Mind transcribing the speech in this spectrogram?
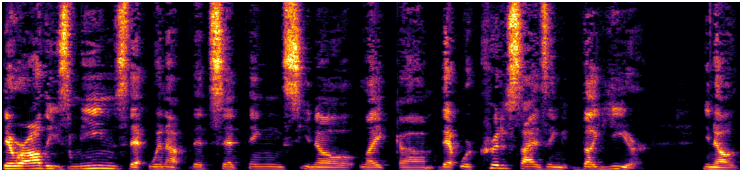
there were all these memes that went up that said things you know like um, that were criticizing the year you know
